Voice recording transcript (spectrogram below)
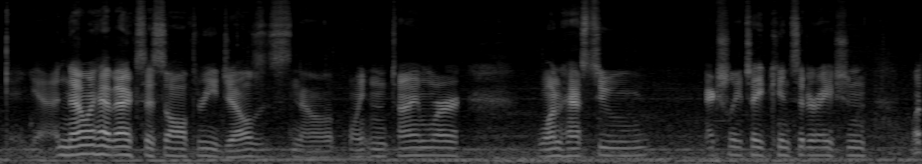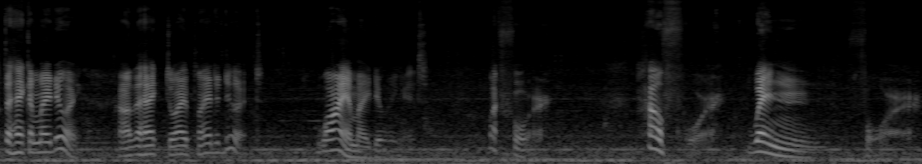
Okay, yeah, and now I have access to all three gels. It's now a point in time where one has to actually take consideration what the heck am I doing? How the heck do I plan to do it? Why am I doing it? What for? How for? When for?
